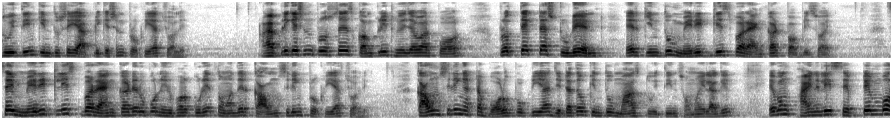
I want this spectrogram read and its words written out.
দুই, তিন কিন্তু সেই অ্যাপ্লিকেশন প্রক্রিয়া চলে। অ্যাপ্লিকেশন প্রসেস কমপ্লিট হয়ে যাওয়ার পর প্রত্যেকটা স্টুডেন্ট এর কিন্তু মেরিট লিস্ট বা র্যাঙ্ক কার্ড পাবলিশ হয়। সেই মেরিট লিস্ট বা র্যাঙ্ক কার্ডের উপর নির্ভর করে তোমাদের কাউন্সিলিং প্রক্রিয়া চলে। কাউন্সিলিং একটা বড় প্রক্রিয়া যেটাতেও কিন্তু মাস দুই, তিন সময় লাগে। এবং ফাইনালি সেপ্টেম্বর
